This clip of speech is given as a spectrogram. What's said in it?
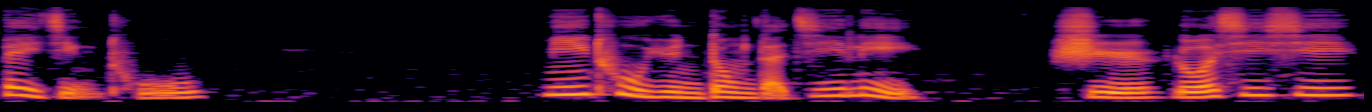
背景图。Me Too 运动的激励，使罗西西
